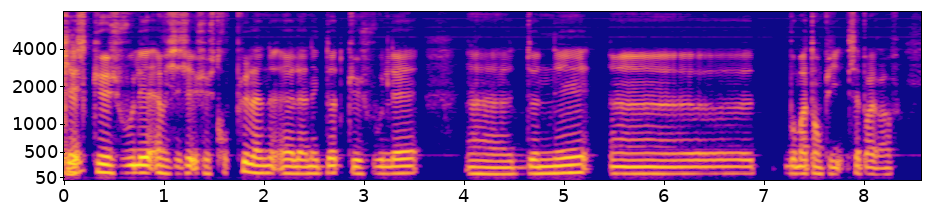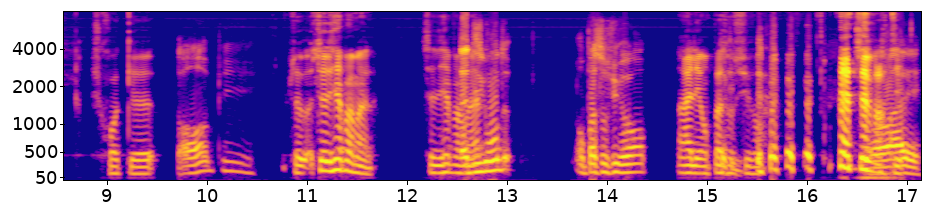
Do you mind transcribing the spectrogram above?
Qu'est-ce que je voulais. Ah je, trouve plus euh, l'anecdote que je voulais euh, donner. Euh, bon, bah tant pis, c'est pas grave. Je crois que. Tant pis. C'est déjà pas mal. C'est déjà pas mal. 10 secondes. On passe au suivant. Allez, on passe au suivant. c'est parti. allez.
